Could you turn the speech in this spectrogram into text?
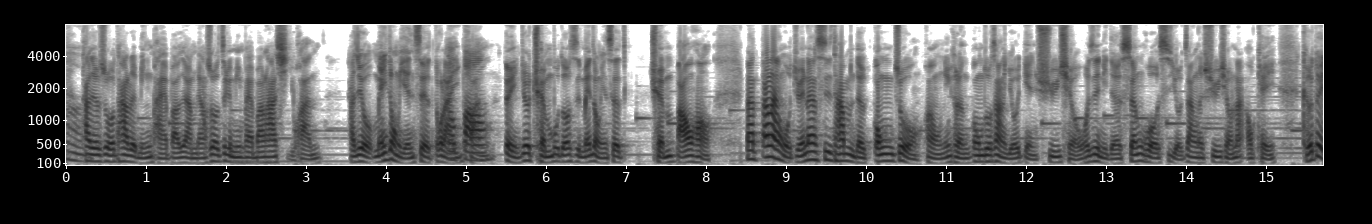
嗯。他就说他的名牌包这样，比方说这个名牌包他喜欢，他就每种颜色都来一款，对，就全部都是每种颜色。全包哈，那当然，我觉得那是他们的工作哈。你可能工作上有点需求，或者你的生活是有这样的需求，那 OK。可是对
